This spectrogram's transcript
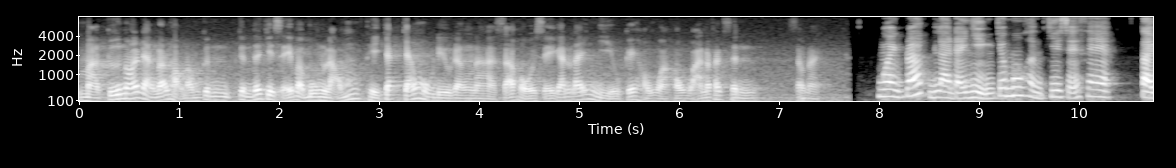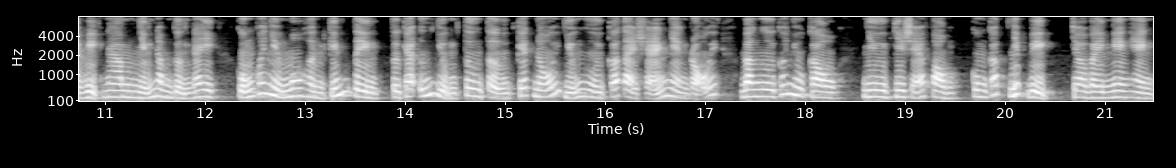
mà cứ nói rằng đó là hoạt động kinh kinh tế chia sẻ và buông lỏng thì chắc chắn một điều rằng là xã hội sẽ gánh lấy nhiều cái hậu quả hậu quả nó phát sinh sau này. Ngoài Grab là đại diện cho mô hình chia sẻ xe, tại Việt Nam những năm gần đây cũng có nhiều mô hình kiếm tiền từ các ứng dụng tương tự kết nối giữa người có tài sản nhàn rỗi và người có nhu cầu như chia sẻ phòng, cung cấp giúp việc, cho vay ngang hàng.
